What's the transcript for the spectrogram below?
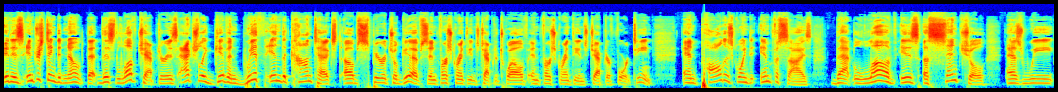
it is interesting to note that this love chapter is actually given within the context of spiritual gifts in 1 Corinthians chapter 12 and 1 Corinthians chapter 14. And Paul is going to emphasize that love is essential as we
